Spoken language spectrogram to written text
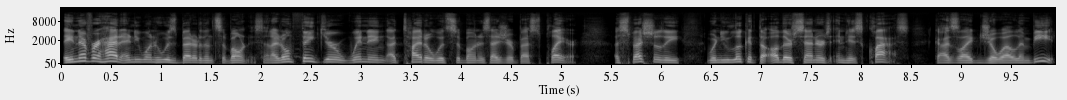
They never had anyone who was better than Sabonis. And I don't think you're winning a title with Sabonis as your best player, especially when you look at the other centers in his class. Guys like Joel Embiid,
